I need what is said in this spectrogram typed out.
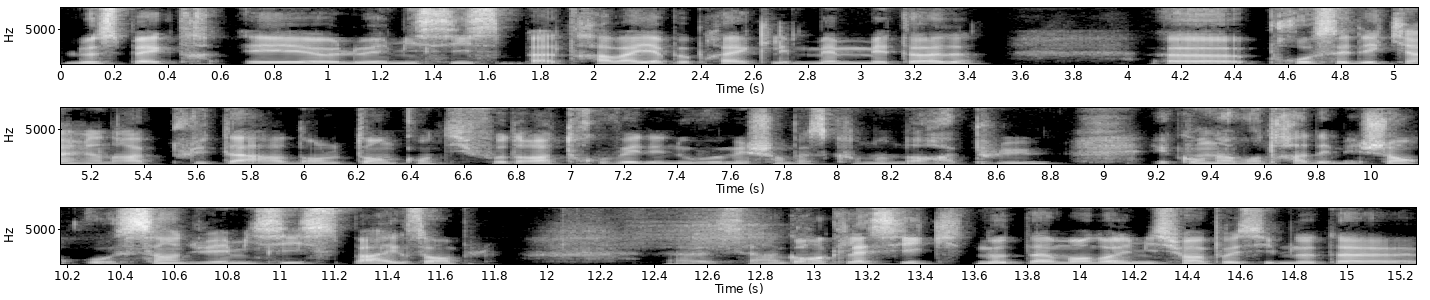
le Spectre et euh, le MI6 bah, travaillent à peu près avec les mêmes méthodes. Euh, procédé qui reviendra plus tard dans le temps quand il faudra trouver des nouveaux méchants parce qu'on n'en aura plus et qu'on inventera des méchants au sein du MI6 par exemple. Euh, c'est un grand classique, notamment dans les Missions Impossibles. Nota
